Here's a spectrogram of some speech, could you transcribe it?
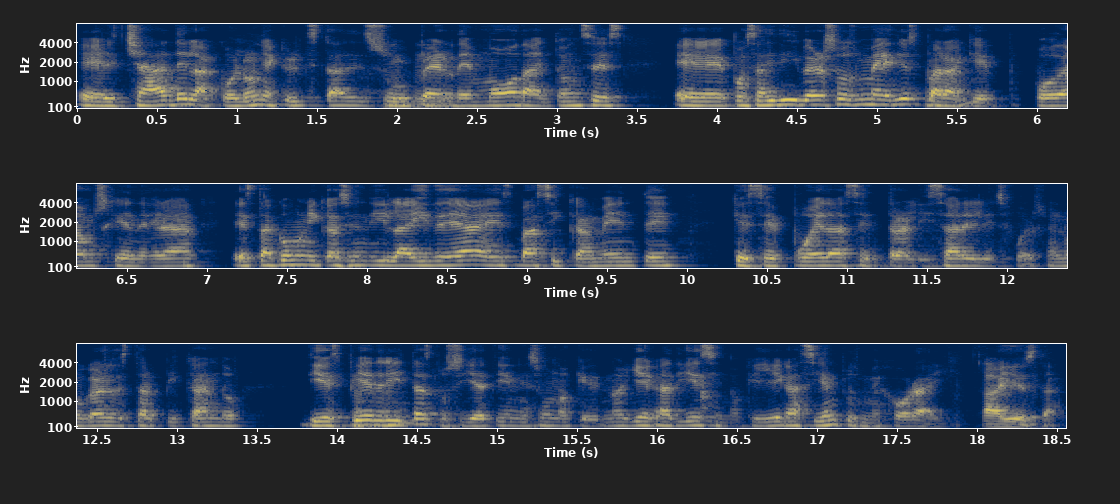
el chat de la colonia, que ahorita está súper de moda. Entonces, eh, pues hay diversos medios para que podamos generar esta comunicación y la idea es básicamente que se pueda centralizar el esfuerzo. En lugar de estar picando 10 piedritas, pues si ya tienes uno que no llega a 10, sino que llega a 100, pues mejor ahí. Ahí está.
